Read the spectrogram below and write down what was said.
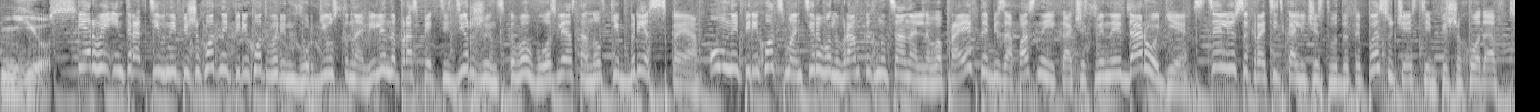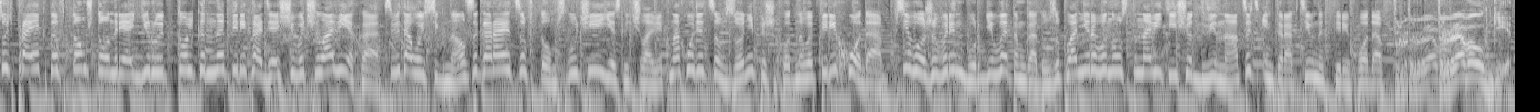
News. Первый интерактивный пешеходный переход в Оренбурге установили на проспекте Дзержинского возле остановки Брестская. Умный переход смонтирован в рамках национального проекта «Безопасные и качественные дороги» с целью сократить количество ДТП с участием пешеходов. Суть проекта в том, что он реагирует только на переходящего человека. Световой сигнал загорается в том случае, если человек находится в зоне пешеходного перехода. Всего же в Оренбурге в этом году запланировано установить еще 12 интерактивных переходов. Travel Guide.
